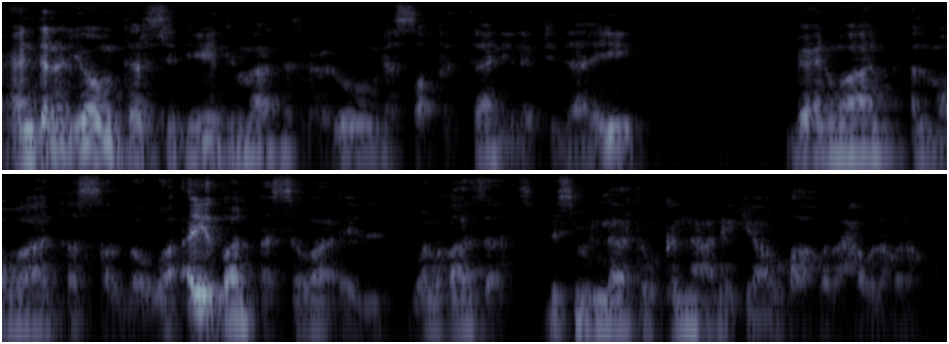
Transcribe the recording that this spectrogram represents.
عندنا اليوم درس جديد لمادة العلوم للصف الثاني الابتدائي بعنوان المواد الصلبة وأيضا السوائل والغازات بسم الله توكلنا عليك يا الله ولا حول ولا قوة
